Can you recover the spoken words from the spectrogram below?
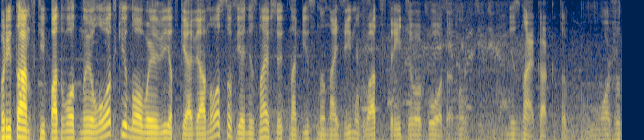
Британские подводные лодки, новые ветки авианосцев. Я не знаю, все это написано на зиму 23 -го года. Ну, не знаю, как это может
